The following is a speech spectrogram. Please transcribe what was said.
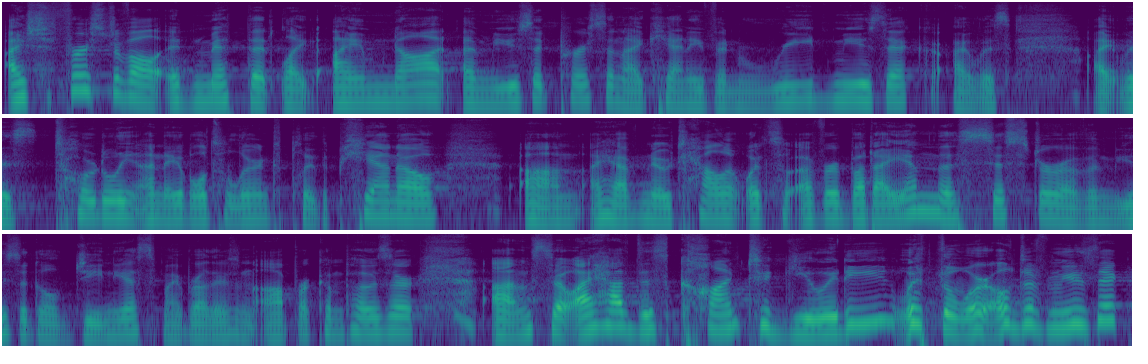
I should first of all admit that like I am not a music person. I can't even read music. I was I was totally unable to learn to play the piano. Um, I have no talent whatsoever. But I am the sister of a musical genius. My brother's an opera composer, um, so I have this contiguity with the world of music.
